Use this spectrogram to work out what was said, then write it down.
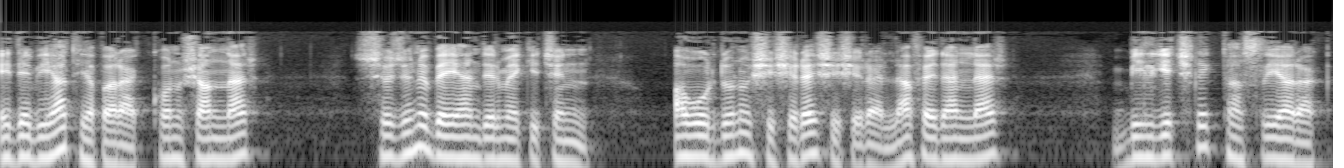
edebiyat yaparak konuşanlar sözünü beğendirmek için avurdunu şişire şişire laf edenler bilgiçlik taslayarak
